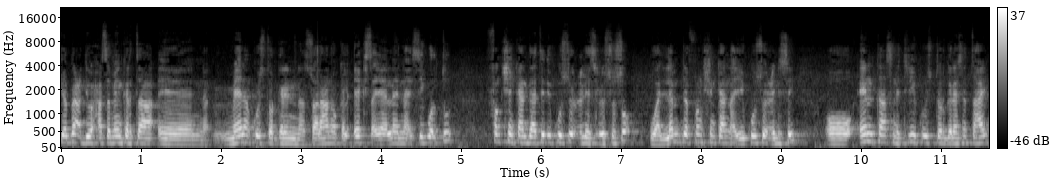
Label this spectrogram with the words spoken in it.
Kabacdi waxaa samayn kartaa meelaan ku store garaynayna tusaale ahaan oo kale x ayaa leenahay is equal to. Functionkan daatadii ku soo celisay xusuuso. Waa lambda functionkan ayay ku soo celisay. Oo n taasna tree ku store garaysan tahay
